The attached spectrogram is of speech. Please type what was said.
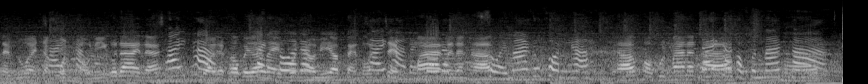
เต็มๆด้วยจากใช่คนค่ะแถวนี้ก็ได้นะใช่ค่ะก่อนจะเข้าไปด้านในแต่งคนแถวนี้เอาแต่งตัวใช่เจ็บค่ะแต่งมากตัเลยนะครับ สวยมากทุกคนค่ะ ครับ ขอบคุณมากนะคได้รับค่ะ ขอบคุณมากค่ะ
